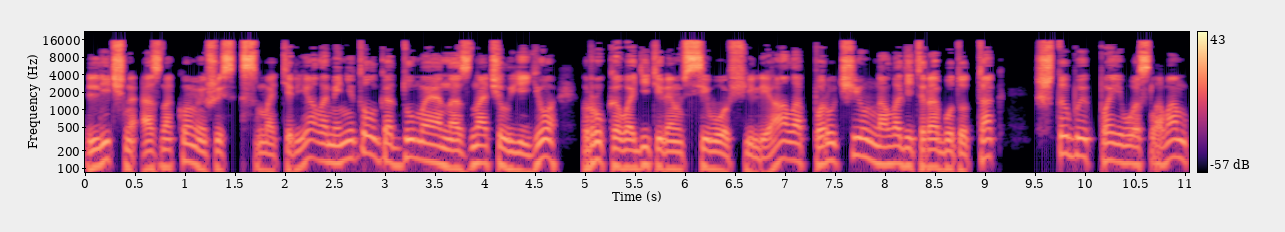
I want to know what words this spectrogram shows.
лично ознакомившись с материалами, недолго думая, назначил ее руководителем всего филиала, поручил наладить работу так, чтобы, по его словам,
